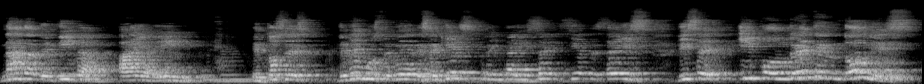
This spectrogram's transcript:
nada de vida hay ahí. Entonces, debemos de ver, Ezequiel 37, 6 dice, y pondré tendones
